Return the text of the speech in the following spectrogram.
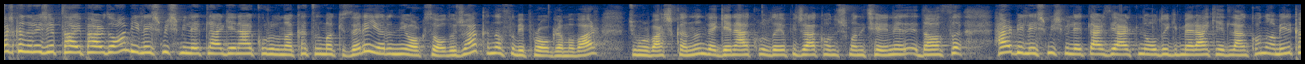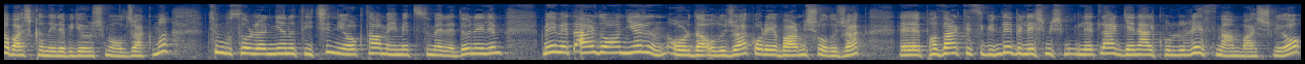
Cumhurbaşkanı Recep Tayyip Erdoğan Birleşmiş Milletler Genel Kurulu'na katılmak üzere yarın New York'ta olacak. Nasıl bir programı var? Cumhurbaşkanı'nın ve genel kurulda yapacağı konuşmanın içeriğine dahası her Birleşmiş Milletler ziyaretinde olduğu gibi merak edilen konu Amerika Başkanı ile bir görüşme olacak mı? Tüm bu soruların yanıtı için New York'ta Mehmet Sümer'e dönelim. Mehmet Erdoğan yarın orada olacak, oraya varmış olacak. Ee, pazartesi günde Birleşmiş Milletler Genel Kurulu resmen başlıyor.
